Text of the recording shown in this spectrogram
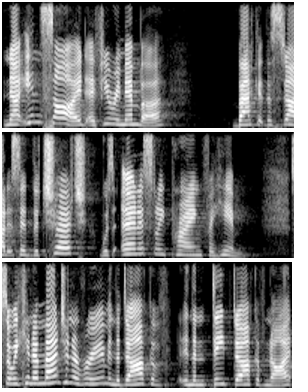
Now, inside, if you remember back at the start, it said the church was earnestly praying for him. So we can imagine a room in the dark of in the deep dark of night.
